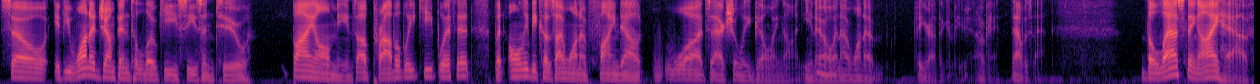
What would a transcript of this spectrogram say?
So if you want to jump into Loki season two, by all means, I'll probably keep with it, but only because I want to find out what's actually going on, you know, mm. and I want to figure out the confusion. Okay, that was that. The last thing I have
